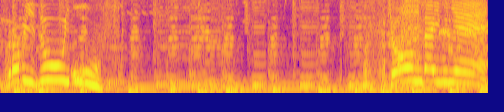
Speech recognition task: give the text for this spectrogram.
Improwizuj! Uff! Ściągaj mnie!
